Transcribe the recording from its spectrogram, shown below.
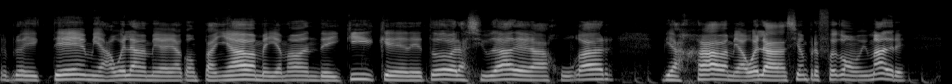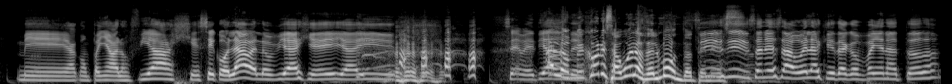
Me proyecté, mi abuela me acompañaba, me llamaban de Iquique, de todas las ciudades a jugar, viajaba, mi abuela siempre fue como mi madre. Me acompañaba a los viajes, se colaba en los viajes ella ahí. se metía a donde... los mejores abuelos del mundo tenés. Sí, sí, son esas abuelas que te acompañan a todo.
